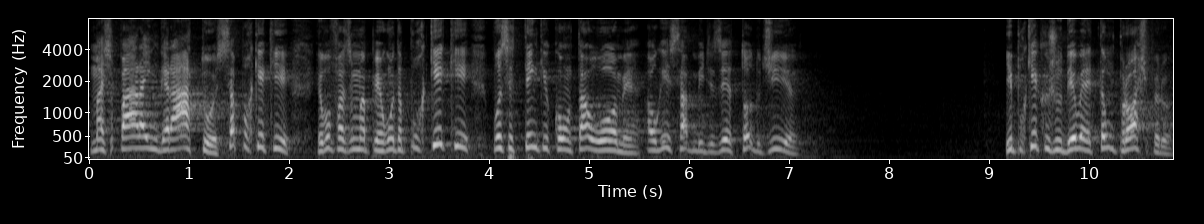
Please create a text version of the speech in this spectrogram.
Mas para ingratos, sabe por que, que eu vou fazer uma pergunta? Por que, que você tem que contar o homem? Alguém sabe me dizer todo dia? E por que, que o judeu é tão próspero?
